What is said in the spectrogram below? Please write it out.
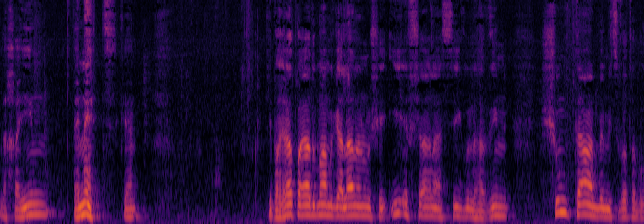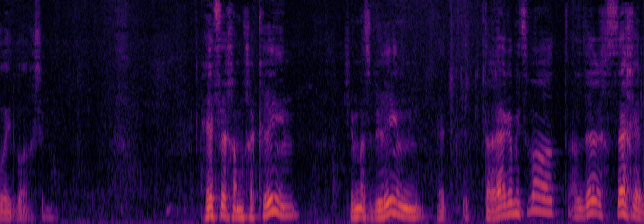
לחיים אמת, כן? כי פרשת פרה אדומה מגלה לנו שאי אפשר להשיג ולהבין שום טעם במצוות הבורא יתברך שמו. הפך המחקרים שמסבירים את, את תרי"ג המצוות על דרך שכל,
